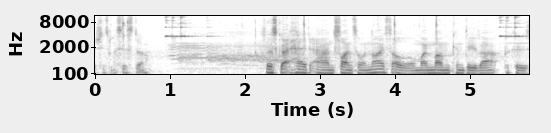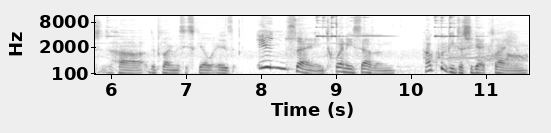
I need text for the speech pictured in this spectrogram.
She's my sister. So let's go ahead and find someone nice. Oh, my mum can do that because her diplomacy skill is insane. 27. How quickly does she get a claim?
